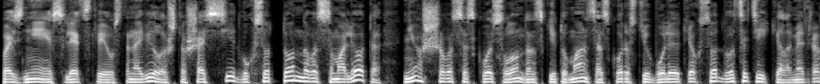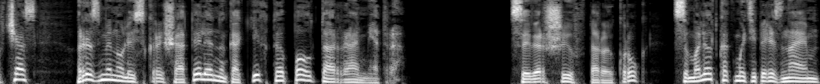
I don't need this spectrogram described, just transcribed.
Позднее следствие установило, что шасси 200-тонного самолета, несшегося сквозь лондонский туман со скоростью более 320 км в час, разминулись с крыши отеля на каких-то полтора метра. Совершив второй круг, самолет, как мы теперь знаем,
